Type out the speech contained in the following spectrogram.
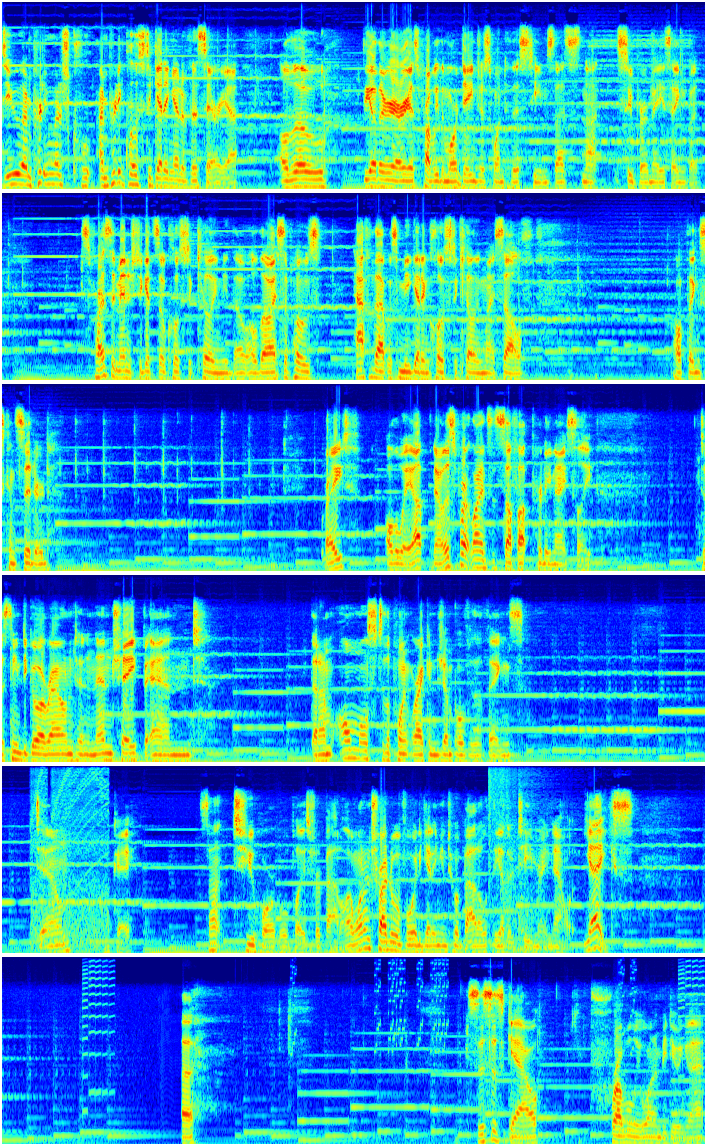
do, I'm pretty much I'm pretty close to getting out of this area. Although the other area is probably the more dangerous one to this team, so that's not super amazing, but I'm surprised they managed to get so close to killing me though, although I suppose half of that was me getting close to killing myself. All things considered. Right? All the way up. Now this part lines itself up pretty nicely. Just need to go around in an N shape and then I'm almost to the point where I can jump over the things. Down. Okay. It's not too horrible a place for battle. I want to try to avoid getting into a battle with the other team right now. Yikes! Uh, so this is Gau. You probably want to be doing that.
